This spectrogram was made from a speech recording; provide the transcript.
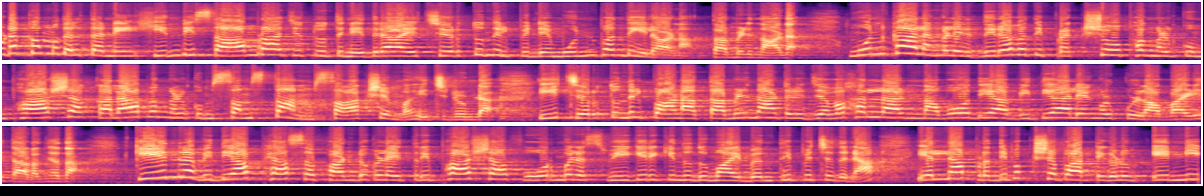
തുടക്കം മുതൽ തന്നെ ഹിന്ദി സാമ്രാജ്യത്വത്തിനെതിരായ ചെറുത്തുനിൽപ്പിന്റെ മുൻപന്തിയിലാണ് തമിഴ്നാട്. മുൻകാലങ്ങളിൽ നിരവധി പ്രക്ഷോഭങ്ങൾക്കും ഭാഷാ കലാപങ്ങൾക്കും സംസ്ഥാനം സാക്ഷ്യം വഹിച്ചിട്ടുണ്ട്. ഈ ചെറുത്തുനിൽപ്പാണ് തമിഴ്നാട്ടിൽ ജവഹർലാൽ നവോദയ വിദ്യാലയങ്ങൾക്കുള്ള വഴി തടഞ്ഞത്. കേന്ദ്ര വിദ്യാഭ്യാസ ഫണ്ടുകളെ ത്രിഭാഷാ ഫോർമുല സ്വീകരിക്കുന്നതുമായി ബന്ധിപ്പിച്ചതിന് എല്ലാ പ്രതിപക്ഷ പാർട്ടികളും എൻ ഇ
